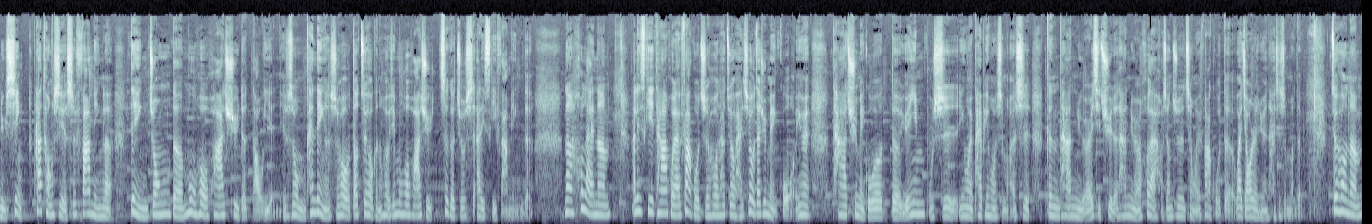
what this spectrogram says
女性，她同时也是发明了电影中的幕后花絮的导演。也就是我们看电影的时候，到最后可能会有一些幕后花絮，这个就是阿里斯基发明的。那后来呢，阿里斯基他回来法国之后，他最后还是有再去美国，因为他去美国的原因不是因为拍片或什么，而是跟他女儿一起去的。他女儿后来好像就是成为法国的外交人员还是什么的。最后呢，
